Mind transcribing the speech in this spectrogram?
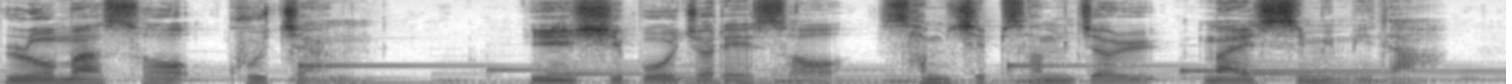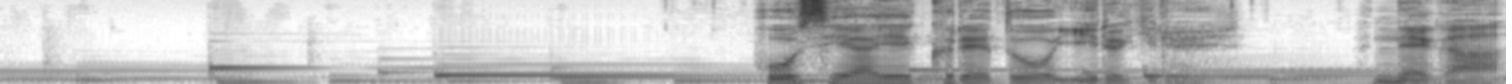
로마서 9장 25절에서 33절 말씀입니다. 호세아의 글에도 이르기를 내가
